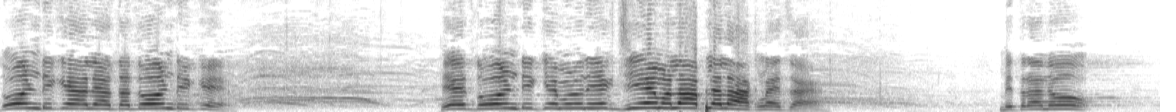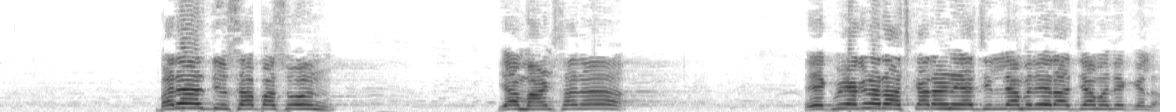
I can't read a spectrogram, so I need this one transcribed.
दोन डिके आले आता दोन डिके हे दोन डिके मिळून एक जीए मला आपल्याला हाकलायचा आहे. मित्रांनो बऱ्याच दिवसापासून या माणसानं एक वेगळं राजकारण या जिल्ह्यामध्ये राज्यामध्ये केलं.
